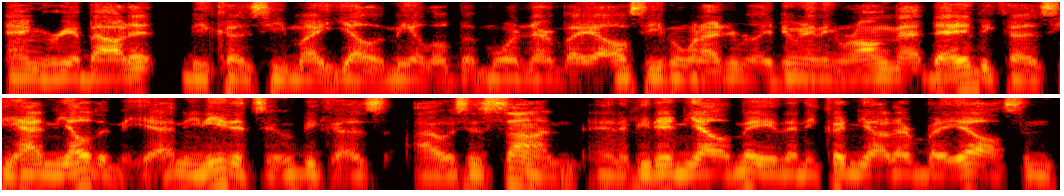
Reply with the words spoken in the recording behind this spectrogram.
angry about it because he might yell at me a little bit more than everybody else, even when I didn't really do anything wrong that day because he hadn't yelled at me yet and he needed to because I was his son. And if he didn't yell at me, then he couldn't yell at everybody else. And,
